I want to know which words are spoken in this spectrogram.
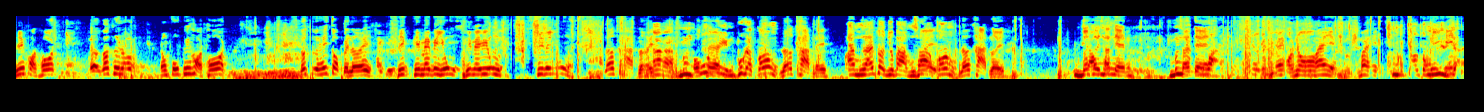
พี่ขอโทษเออก็คือเราน้องฟุกพี่ขอโทษ ก็คือให้จบไปเลย พี่พี่ไม่ไปยุ่ง พี่ไม่ไปยุ่ง พี่ไม่ยุ่ง เลิกขาดเลยอ่ามึงโอพูเคดสิมึงพูดกับกล้องเลิกขาดเลย อ่ามึงไลฟ์สดอยู่เปล่ามึงพูใช่ดกับกล้องเลิกขาดเลย ก็คือชัดเจน มึงชักัดบเจกูนอะขอนอไม่ไม่ มึงจะเอาตรงนี้หรือจะ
